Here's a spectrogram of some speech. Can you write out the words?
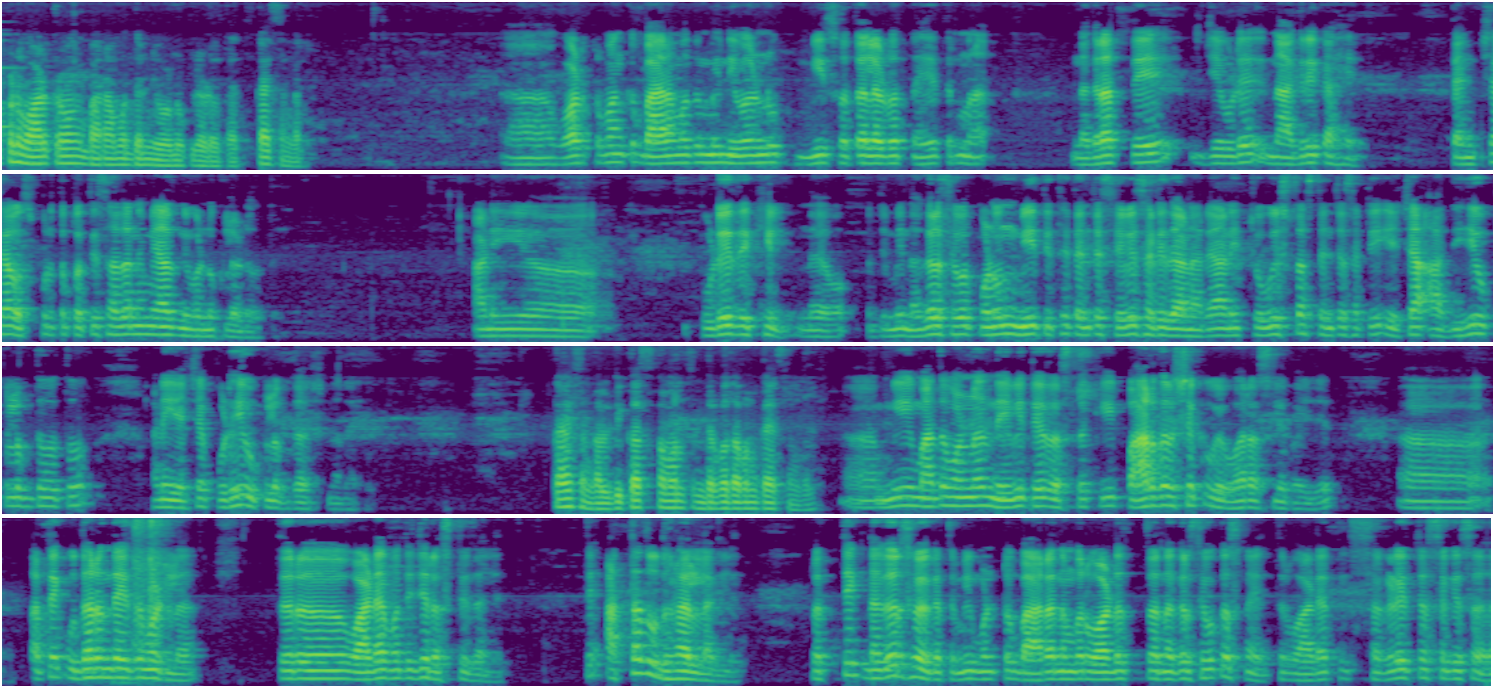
आपण वार्ड क्रमांक बारामधून निवडणूक लढवतात. काय सांगाल? अ, वॉर्ड क्रमांक बारामधून मी निवडणूक मी स्वतः लढवत नाही तर न नगरातले जेवढे नागरिक आहेत त्यांच्या उत्स्फूर्त प्रतिसादाने मी आज निवडणूक लढवतो आहे आणि अ, पुढे देखील न म्हणजे मी नगरसेवक म्हणून मी तिथे त्यांच्या सेवेसाठी जाणार आहे आणि चोवीस तास त्यांच्यासाठी याच्या आधीही उपलब्ध होतो आणि याच्या पुढेही उपलब्ध असणार आहे. काय सांगाल? विकास कामांसंदर्भात आपण काय सांगाल? अ, मी माझं म्हणणं नेहमी तेच असतं की पारदर्शक व्यवहार असले पाहिजेत. अ, आता एक उदाहरण द्यायचं म्हटलं तर अ, वाड्यामध्ये जे रस्ते झालेत ते आत्ताच उधळायला लागलेत. प्रत्येक नगरसेवकाचं मी म्हणतो बारा नंबर वॉर्डचा नगरसेवकच नाही तर वाड्यातील सगळेच्या सगळे स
